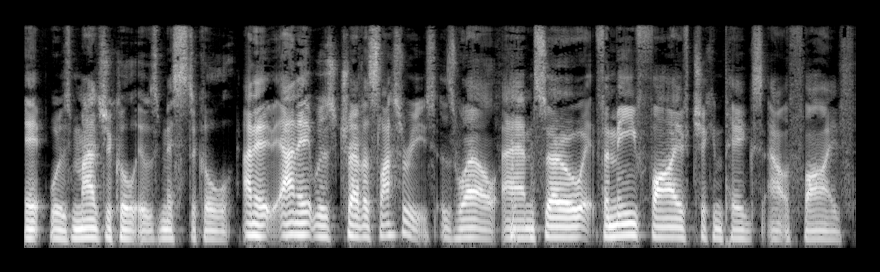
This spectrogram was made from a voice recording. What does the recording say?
it was magical, it was mystical, and it and it was Trevor Slattery's as well. Um, so for me, five chicken pigs out of five.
